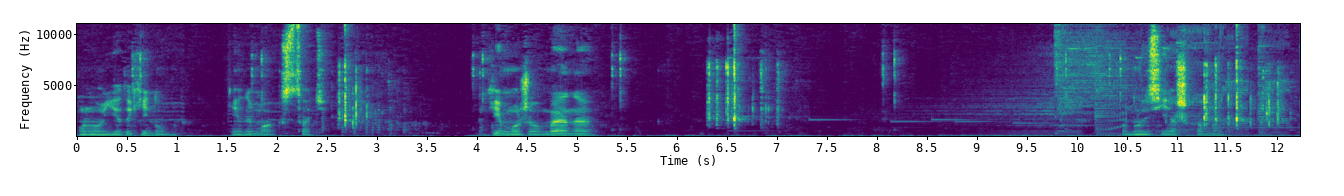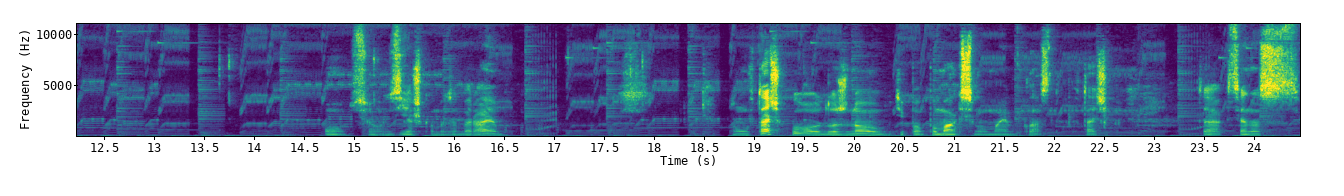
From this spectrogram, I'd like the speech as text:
Воно є такий номер. Ні, нема, кстати. Такий може в мене. Воно з яшками. О, все, з яшками забираємо. Ну, в тачку должно, типа, по максимуму маємо класти в тачку. Так, це у нас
